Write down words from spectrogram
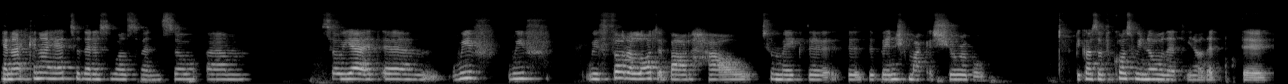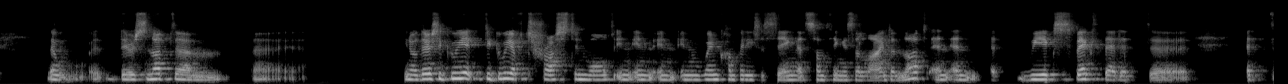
Can I can I add to that as well, Sven? So, um, so yeah, it, um, we've we've we've thought a lot about how to make the the, the benchmark assurable, because of course we know that you know that the, the there's not um, uh, you know there's a degree, degree of trust involved in, in, in, in when companies are saying that something is aligned or not. And and we expect that at at,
